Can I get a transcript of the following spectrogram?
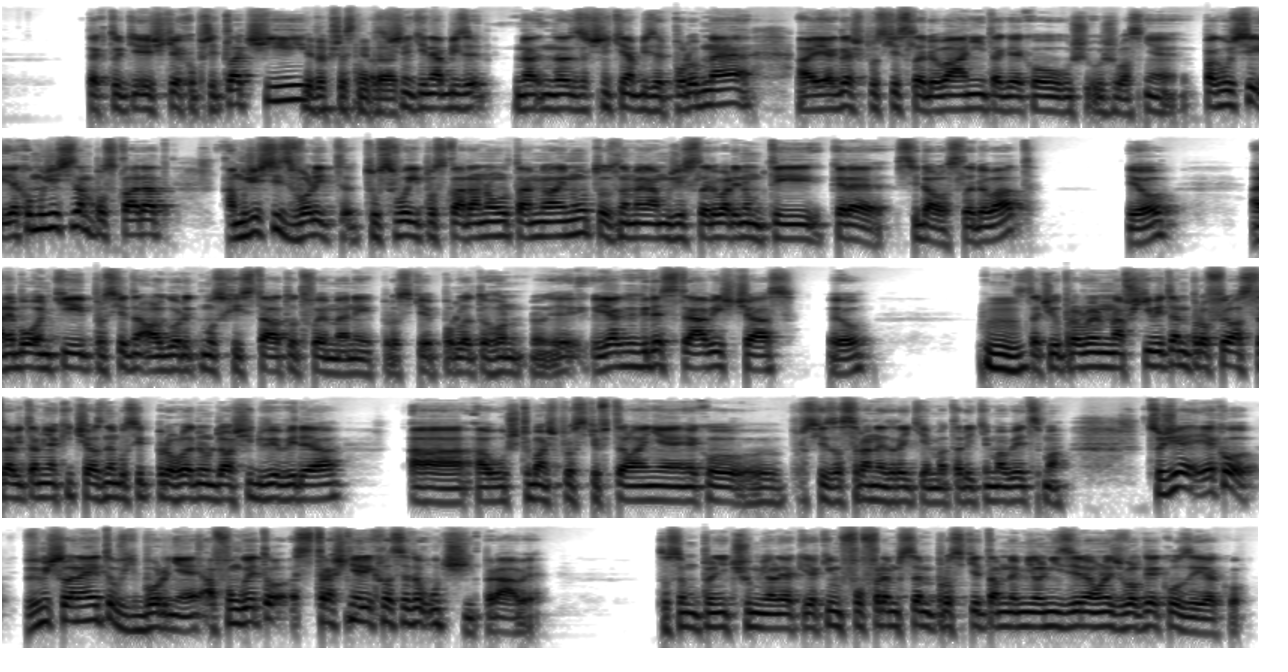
tak to tě ještě jako přitlačí. Je to přesně a začne tak. Ti nabízet, na, na, začne ti nabízet podobné a jak dáš prostě sledování, tak jako už, už vlastně, pak už si, jako můžeš si tam poskládat a můžeš si zvolit tu svoji poskládanou timelineu, to znamená, můžeš sledovat jenom ty, které si dal sledovat, jo, a nebo on ti prostě ten algoritmus chystá to tvoje menu, prostě podle toho, jak kde strávíš čas, jo. Hmm. Stačí opravdu navštívit ten profil a strávit tam nějaký čas, nebo si prohlédnout další dvě videa a, a už to máš prostě v teléně jako prostě zasrané tady těma, tady těma věcma. Což je jako vymyšlené je to výborně a funguje to strašně rychle se to učí právě. To jsem úplně čuměl, jak, jakým fofrem jsem prostě tam neměl nic jiného než velké kozy jako.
